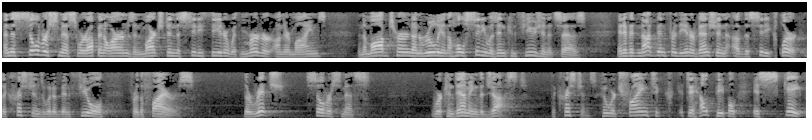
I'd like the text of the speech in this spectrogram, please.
And the silversmiths were up in arms and marched in the city theater with murder on their minds. And the mob turned unruly, and the whole city was in confusion, it says. And if it had not been for the intervention of the city clerk, the Christians would have been fuel for the fires. The rich silversmiths were condemning the just, the Christians, who were trying to, to help people escape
